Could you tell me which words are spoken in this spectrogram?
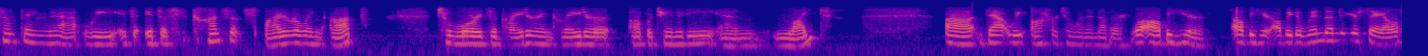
something that we, it's, it's a constant spiraling up towards a greater and greater opportunity and light uh, that we offer to one another. Well, I'll be here. I'll be here. I'll be the wind under your sails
